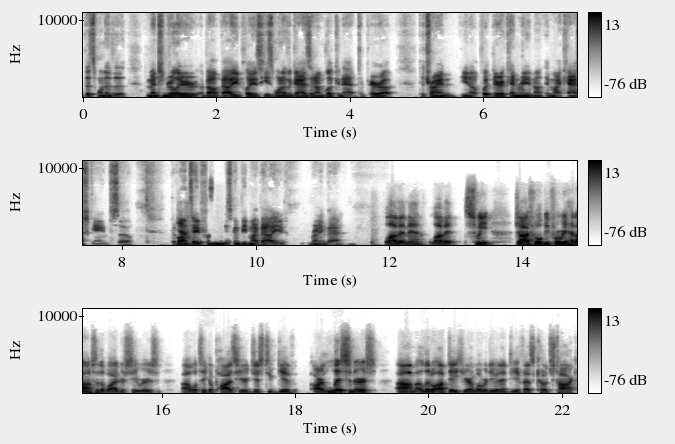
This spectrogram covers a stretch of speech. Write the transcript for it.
that's one of the I mentioned earlier about value plays. He's one of the guys that I'm looking at to pair up to try and you know put Derrick Henry in, in my cash game. So Devonta yeah. Freeman is going to be my value running back. Love it, man. Love it. Sweet, Josh. Well, before we head on to the wide receivers, uh, we'll take a pause here just to give our listeners um, a little update here on what we're doing at DFS Coach Talk.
